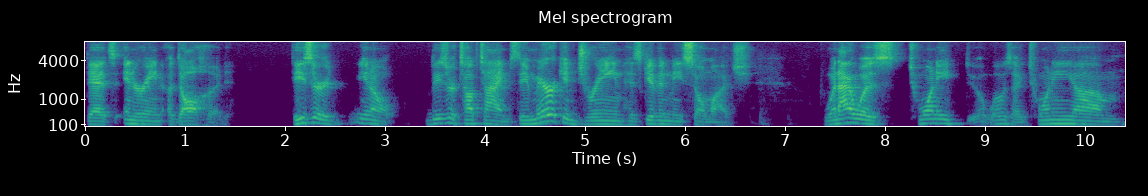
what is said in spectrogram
that's entering adulthood. These are, you know, these are tough times. The American dream has given me so much. When I was 20, what was I, 20, um,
